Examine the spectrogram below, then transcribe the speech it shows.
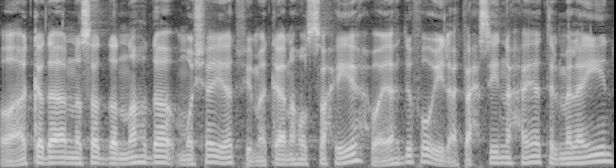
وأكد أن سد النهضة مشيد في مكانه الصحيح ويهدف إلى تحسين حياة الملايين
